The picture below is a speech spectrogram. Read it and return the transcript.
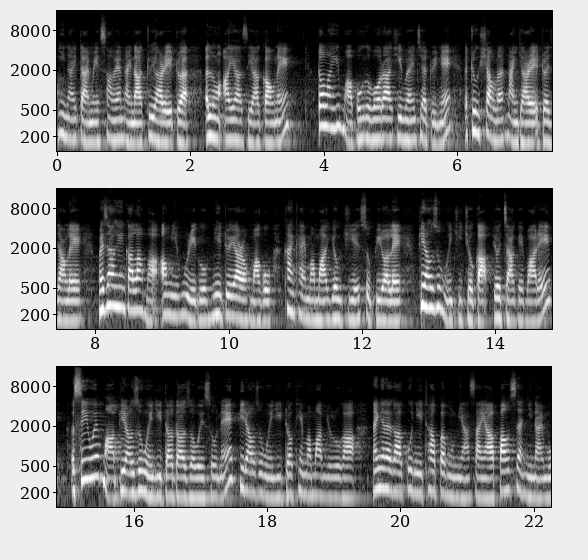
ညှိနှိုင်းတိုင်ပင်ဆောင်ရွက်နိုင်တာတွေ့ရတဲ့အတွက်အလွန်အားရစရာကောင်းတယ်။ တော်လိုင်းရေးမှာဘုံသဘောထားရည်မှန်းချက်တွေနဲ့အတူလျှောက်လန်းနိုင်ကြတဲ့အတွက်ကြောင့်လဲမကြခင်ကာလမှာအောင်မြင်မှုတွေကိုမြင်တွေ့ရတော့မှာကိုခိုင်ခိုင်မာမာယုံကြည်ရဲဆိုပြီးတော့လဲပြည်တော်စုဝန်ကြီးချုပ်ကပြောကြားခဲ့ပါတယ်။အစည်းအဝေးမှာပြည်တော်စုဝန်ကြီးဒေါက်တာဇော်ဝေဆိုနဲ့ပြည်တော်စုဝန်ကြီးဒေါက်ခင်မမမျိုးတို့ကနိုင်ငံတကာကုညီထောက်ပံ့မှုများဆိုင်ရာပေါင်းဆက်ညီနိုင်မှု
